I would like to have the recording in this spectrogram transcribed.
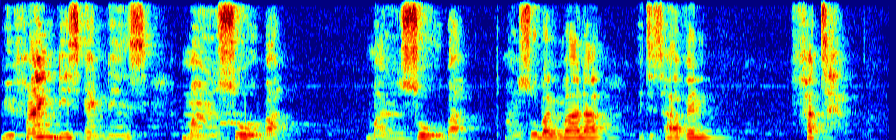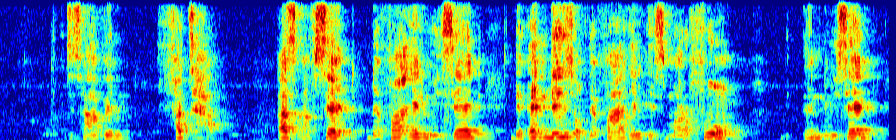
we find these endings mansuba, mansuba. Mansuba bimana, it is having fatha. It is having fatha. As I've said, the fa'il, we said the endings of the fa'il is marfu. And we said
